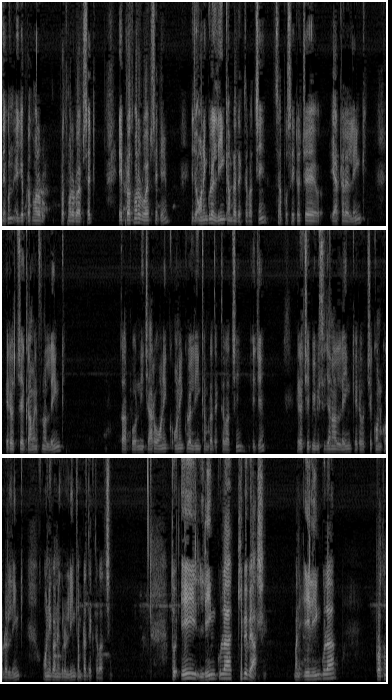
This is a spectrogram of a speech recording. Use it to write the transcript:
দেখুন, এই যে প্রথম আলোর প্রথম আলোর ওয়েবসাইট এই প্রথম ওয়েবসাইটে এই যে অনেকগুলো লিঙ্ক আমরা দেখতে পাচ্ছি। সাপোজ এটা হচ্ছে এয়ারটেলের লিঙ্ক এটা হচ্ছে গ্রামীণ ফোনের লিঙ্ক তারপর নিচে আরও অনেক, অনেকগুলো লিঙ্ক আমরা দেখতে পাচ্ছি। এই যে, এটা হচ্ছে বিবিসি জানার লিঙ্ক এটা হচ্ছে কনকর্ডের লিঙ্ক অনেক, অনেকগুলো লিঙ্ক আমরা দেখতে পাচ্ছি। তো এই লিঙ্কগুলা কীভাবে আসে? মানে এই লিঙ্কগুলা প্রথম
